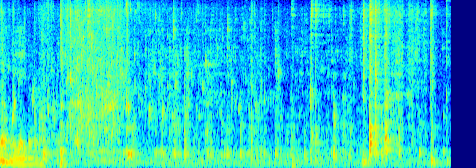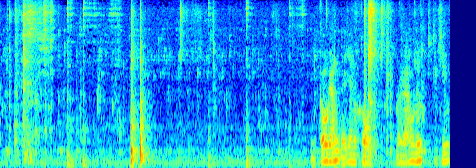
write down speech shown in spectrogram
chứ không như vậy được rồi cố gắng để cho nó khô nó ráo nước một xíu.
